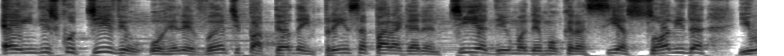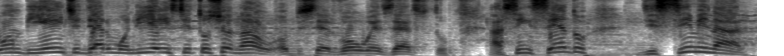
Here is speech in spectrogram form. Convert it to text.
É indiscutível o relevante papel da imprensa para a garantia de uma democracia sólida e um ambiente de harmonia institucional, observou o Exército. Assim sendo, disseminar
